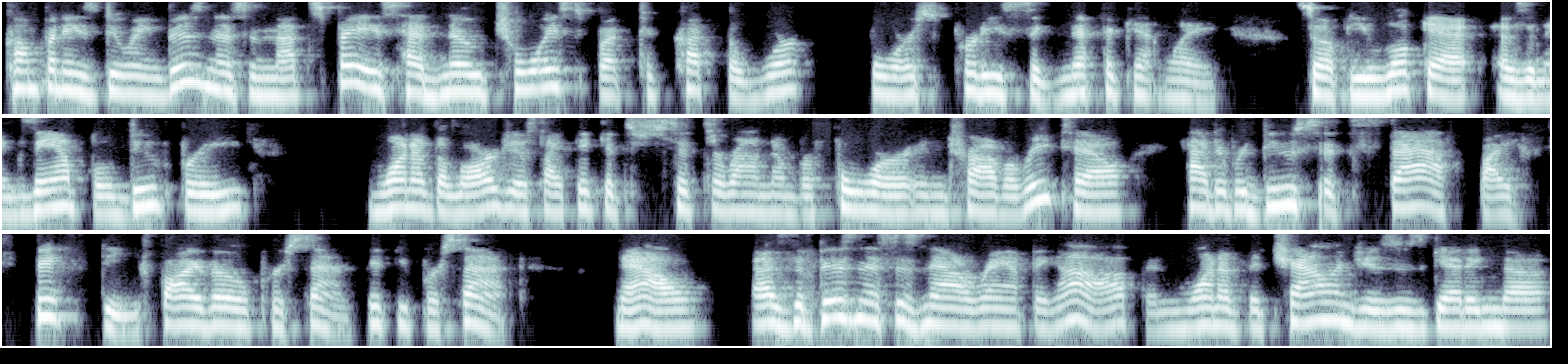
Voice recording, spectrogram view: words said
companies doing business in that space had no choice but to cut the workforce pretty significantly. So if you look at, as an example, Dufry, one of the largest, I think it sits around number four in travel retail, had to reduce its staff by 50, 50%, 50%. Now, as the business is now ramping up, and one of the challenges is getting the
